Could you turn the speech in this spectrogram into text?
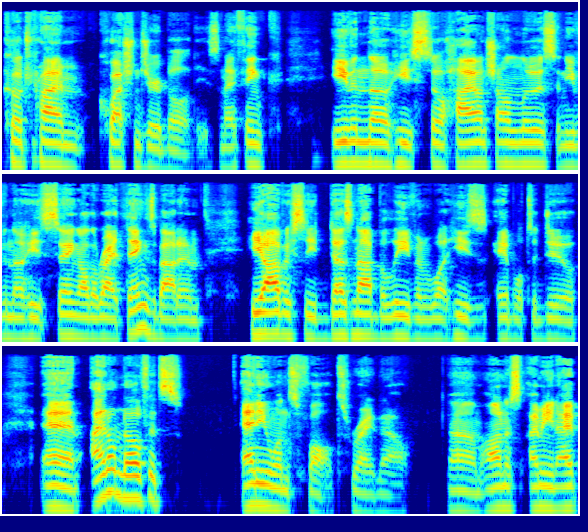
Coach Prime questions your abilities. And I think even though he's still high on Sean Lewis, and even though he's saying all the right things about him, he obviously does not believe in what he's able to do. And I don't know if it's anyone's fault right now. Um, honest, I mean, I,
